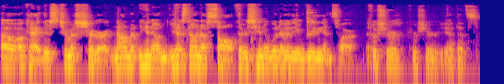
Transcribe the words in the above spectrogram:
oh, okay, there's too much sugar, not you know, there's not enough salt, there's you know whatever Yeah. the ingredients are. For sure, for sure. Yeah, that's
